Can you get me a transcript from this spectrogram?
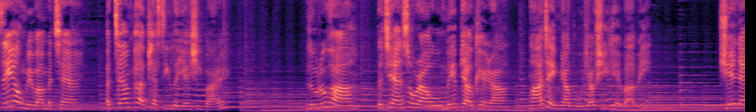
ဈေးရုံတွေပါမချမ်းအကျန်းဖတ်ဖြက်စီးလျက်ရှိပါတယ်။လူတို့ဟာတကြံဆိုတာကိုမေးပြောက်ခဲ့တာ၅ချိန်မြောက်ကိုရောက်ရှိခဲ့ပါပြီ။ ရင်းထဲ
